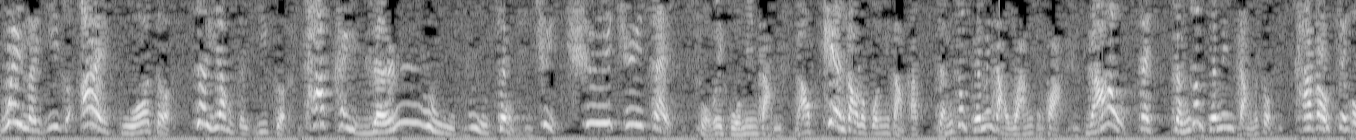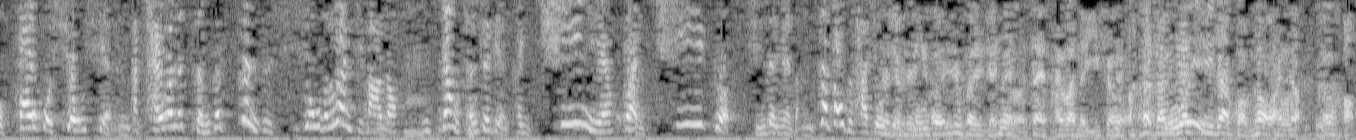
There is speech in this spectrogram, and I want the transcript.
为了一个爱国的这样的一个，他可以忍辱负重，去屈居在所谓国民党，然后骗到了国民党，把整个国民党玩垮，然后在整个国民党的时候，他到最后包括修宪，把台湾的整个政治修的乱七八糟，让陈水扁可以七年换七个行政院长，这都是他修宪。这是一个日本忍者在台。湾的医生，咱们先去一下广告完了，很好。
